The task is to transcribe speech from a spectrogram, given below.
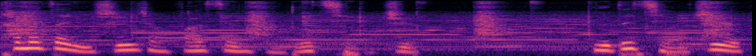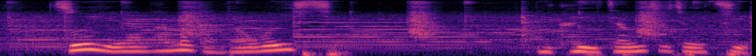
他们在你身上发现了很多潜质。你的潜质足以让他们感到威胁，你可以将计就计。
